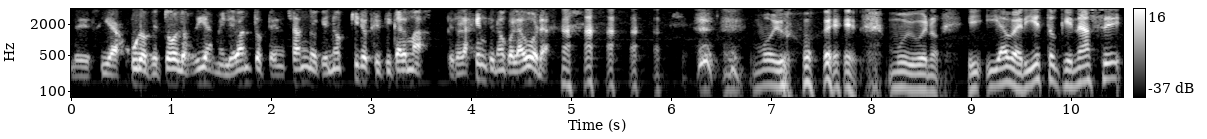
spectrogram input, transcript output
le decía, juro que todos los días me levanto pensando que no quiero criticar más, pero la gente no colabora. muy bueno, muy bueno. Y, y, a ver, y esto que nace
